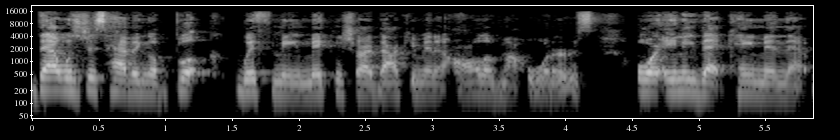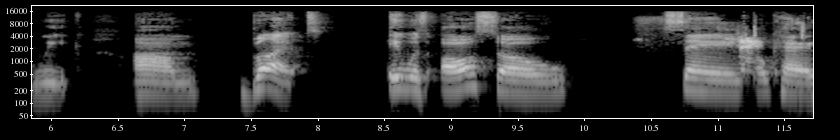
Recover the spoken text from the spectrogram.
that was just having a book with me, making sure I documented all of my orders or any that came in that week. Um, but it was also saying, okay,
